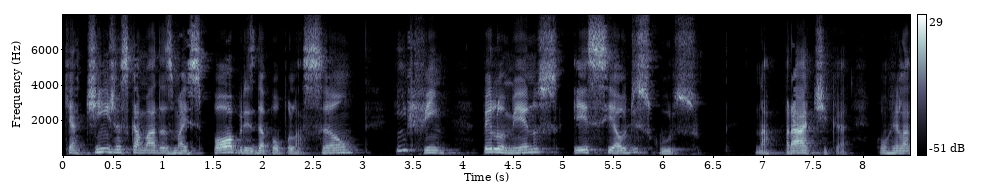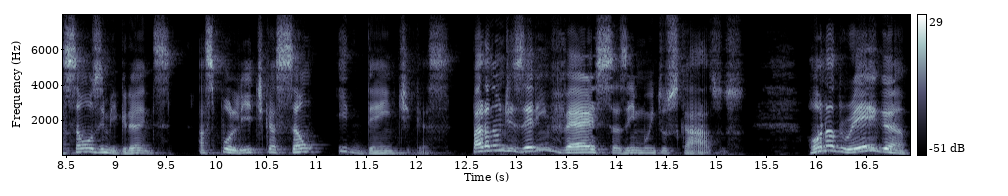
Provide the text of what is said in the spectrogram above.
que atinja as camadas mais pobres da população, enfim, pelo menos esse é o discurso. Na prática, com relação aos imigrantes, as políticas são idênticas, para não dizer inversas em muitos casos. Ronald Reagan,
